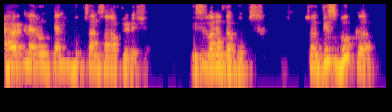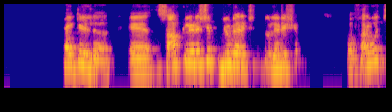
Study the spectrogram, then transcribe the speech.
I have written around 10 books on soft leadership. This is one of the books. So this book uh, titled uh, Soft Leadership, New Direction to Leadership, uh, for which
